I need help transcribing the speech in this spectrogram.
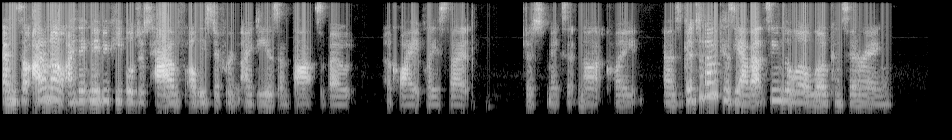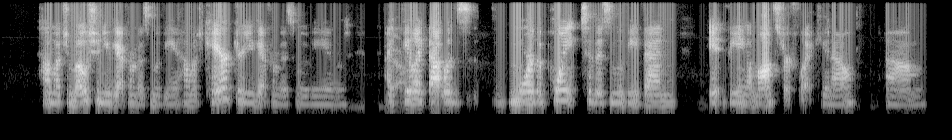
and so I don't know. I think maybe people just have all these different ideas and thoughts about a quiet place that just makes it not quite as good to them. Because yeah, that seems a little low considering how much emotion you get from this movie and how much character you get from this movie. And I yeah. feel like that was more the point to this movie than it being a monster flick. You know. Um,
